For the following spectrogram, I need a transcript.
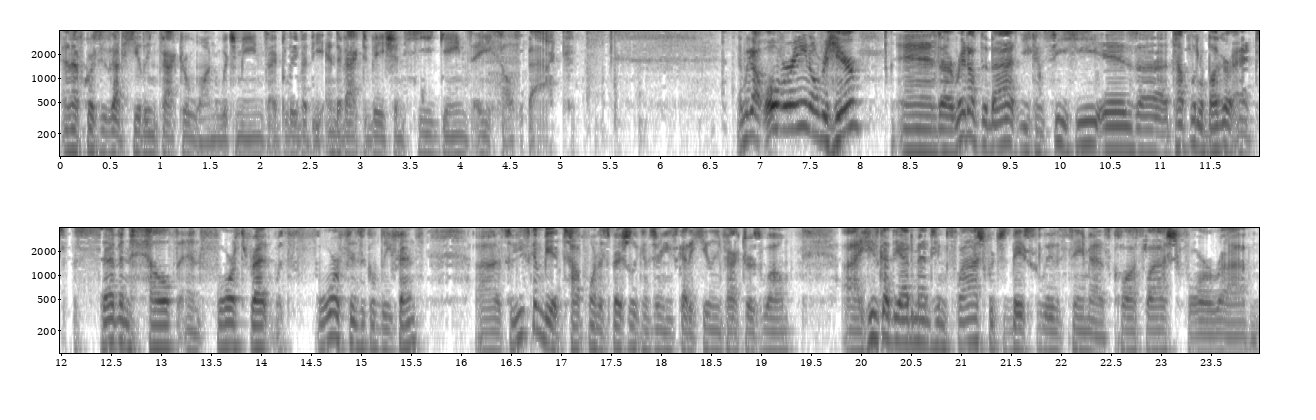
And then, of course, he's got healing factor 1, which means, I believe, at the end of activation, he gains a health back. Then we got Wolverine over here. And uh, right off the bat, you can see he is a tough little bugger at 7 health and 4 threat with 4 physical defense. Uh, so he's going to be a tough one, especially considering he's got a healing factor as well. Uh, he's got the Adamantium Slash, which is basically the same as Claw Slash for um,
